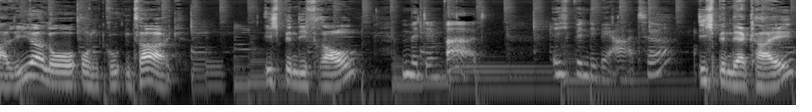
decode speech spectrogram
Hallihallo und guten Tag. Ich bin die Frau. Mit dem Bart. Ich bin die Beate. Ich bin der Kai.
